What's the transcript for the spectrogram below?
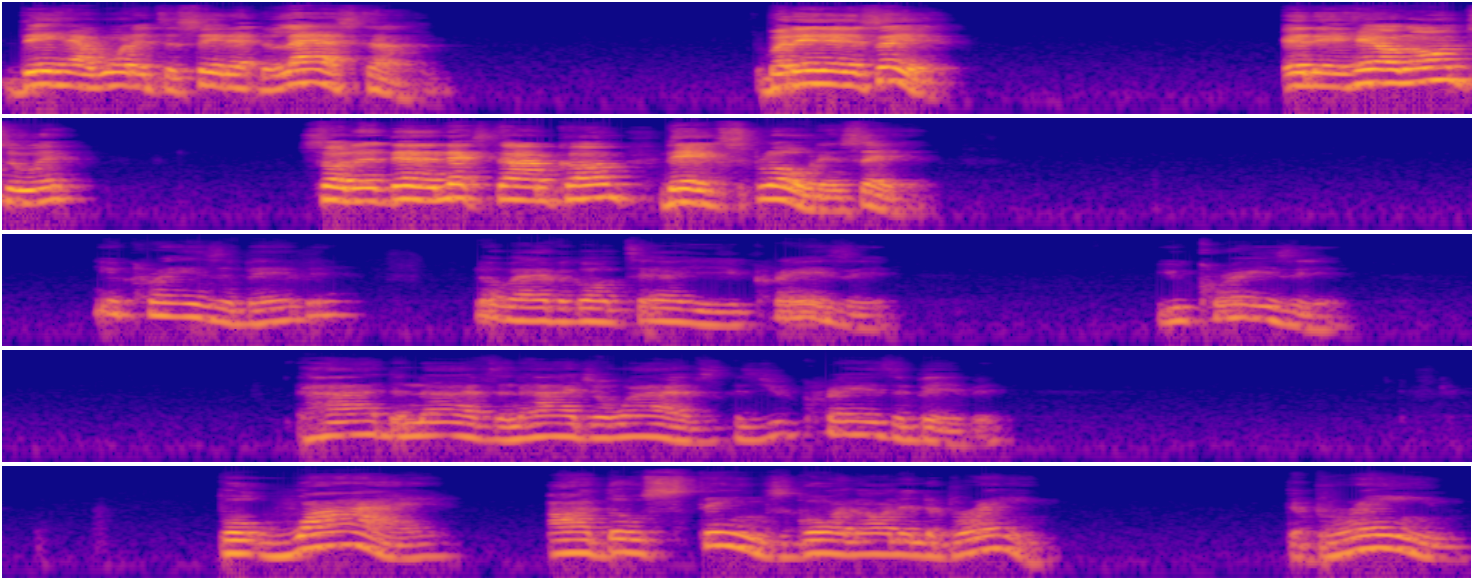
they had wanted to say that the last time. But they didn't say it. And they held on to it. So that then the next time come, they explode and say it. You're crazy, baby. Nobody ever gonna tell you you're crazy. You crazy. Hide the knives and hide your wives, because you crazy, baby. But why are those things going on in the brain? The brain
